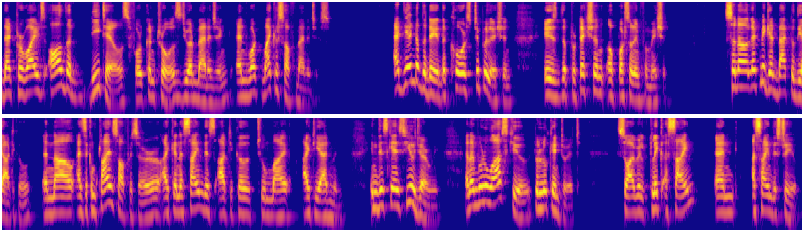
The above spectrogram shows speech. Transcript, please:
that provides all the details for controls you are managing and what Microsoft manages. At the end of the day, the core stipulation is the protection of personal information. So now let me get back to the article. And now as a compliance officer, I can assign this article to my IT admin. In this case, you, Jeremy. And I'm going to ask you to look into it. So I will click assign and assign this to you.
